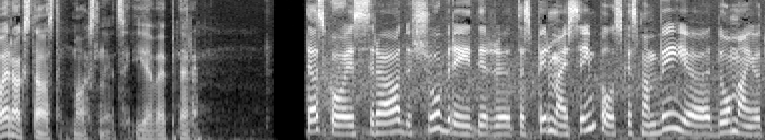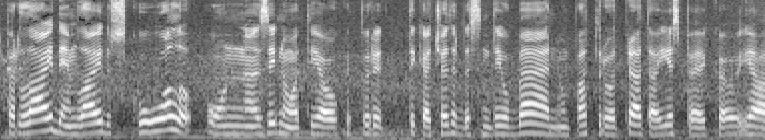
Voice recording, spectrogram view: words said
Vairāk stāsta mākslinieca Ieva Epnere. Tas, ko es rādu šobrīd, ir tas pirmais impulss, kas man bija, domājot par laidiem, laidu skolu un zinot jau, ka tur ir tikai 42 bērni un paturot prātā iespēju, ka jā,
